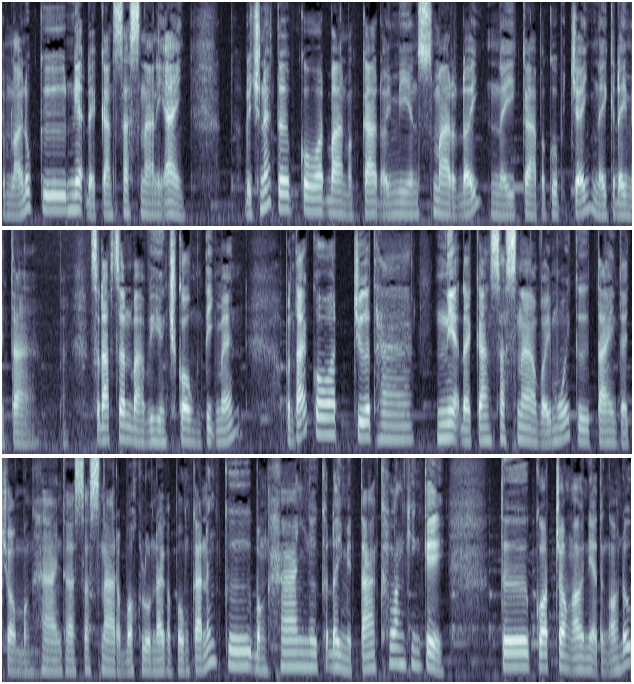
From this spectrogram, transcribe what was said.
ចម្លើយនោះគឺអ្នកដែលកាន់សាសនានេះឯង ដូច្នេះទើបគាត់បានបង្កើតឲ្យមានស្មារតីនៃការប្រគល់ប្រជែងនៃក្តីមេត្តាស្ដាប់សិនបាទវារៀងឆ្កងបន្តិចមែនប៉ុន្តែគាត់ជឿថាអ្នកដែលកាន់សាសនាអ្វីមួយគឺតែងតែចង់បង្ហាញថាសាសនារបស់ខ្លួនដែលកំពុងកាន់ហ្នឹងគឺបង្ហាញនៅក្តីមេត្តាខ្លាំងជាងគេទើបគាត់ចង់ឲ្យអ្នកទាំងអស់នោះ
